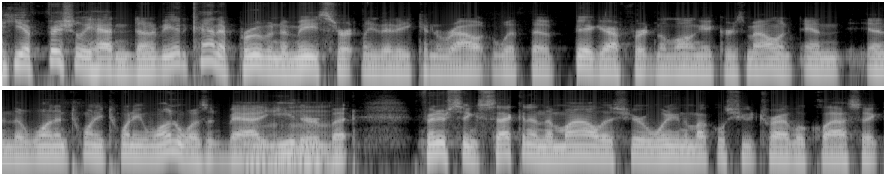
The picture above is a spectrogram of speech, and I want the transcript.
he officially hadn't done it. But he had kind of proven to me certainly that he can route with a big effort in the Long Acres Mile, and and, and the one in 2021 wasn't bad mm-hmm. either. But finishing second in the mile this year, winning the Muckleshoot Tribal Classic.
